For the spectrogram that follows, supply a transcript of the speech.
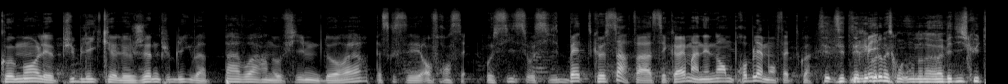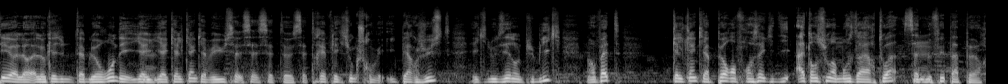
comment le public, le jeune public va pas voir nos films d'horreur parce que c'est en français. Aussi, aussi bête que ça. Enfin, c'est quand même un énorme problème en fait. Quoi. C'était rigolo parce qu'on en avait discuté à l'occasion d'une table ronde et il y a, quelqu'un qui avait eu cette, cette, réflexion que je trouvais hyper juste et qui nous disait dans le public, mais en fait, quelqu'un qui a peur en français qui dit attention à un monstre derrière toi, ça ne me fait pas peur.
